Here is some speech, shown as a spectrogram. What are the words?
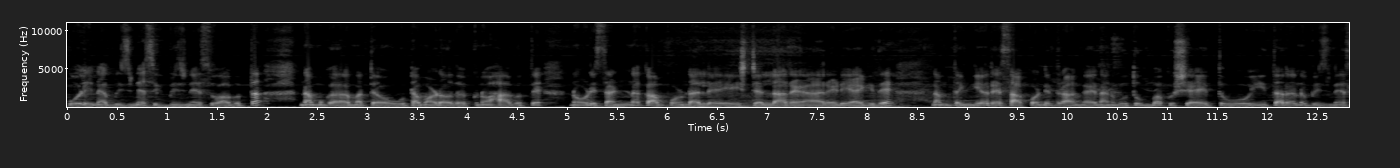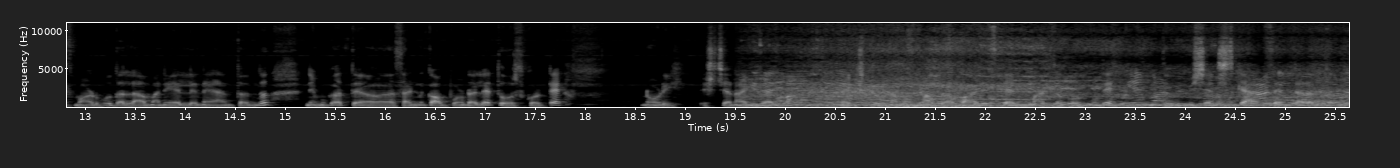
ಕೋಳಿನ ಬಿಸ್ನೆಸ್ಸಿಗೆ ಬಿಸ್ನೆಸ್ಸು ಆಗುತ್ತೆ, ನಮ್ಗೆ ಮತ್ತು ಊಟ ಮಾಡೋದಕ್ಕೂ ಆಗುತ್ತೆ. ನೋಡಿ, ಸಣ್ಣ ಕಾಂಪೌಂಡಲ್ಲೇ ಇಷ್ಟೆಲ್ಲ ರೆಡಿ ಆಗಿದೆ. ನಮ್ಮ ತಂಗಿಯವರೇ ಸಾಕೊಂಡಿದ್ರು, ಹಂಗಾಗಿ ನನಗೂ ತುಂಬ ಖುಷಿ ಆಯಿತು. ಈ ಥರನೂ ಬಿಸ್ನೆಸ್ ಮಾಡ್ಬೋದಲ್ಲ ಮನೆಯಲ್ಲೇ ಅಂತಂದು ನಿಮ್ಗೆ ಸಣ್ಣ ಕಾಂಪೌಂಡಲ್ಲೇ ತೋರಿಸ್ಕೊಟ್ಟೆ. ನೋಡಿ ಎಷ್ಟು ಚೆನ್ನಾಗಿದೆ ಅಲ್ವಾ? ನೆಕ್ಸ್ಟು ನಮ್ಮ ಅಮ್ಮಗೆ ಬಾಡಿ ಸ್ಕ್ಯಾನಿಂಗ್ ಮಾಡ್ಸೋಕೆ ಹೋಗಿದ್ದೆ. ಇದು ಮಿಷನ್ ಸ್ಕ್ಯಾನ್ ಸೆಂಟರ್ ಅಂತಂದು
